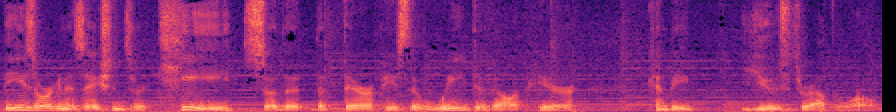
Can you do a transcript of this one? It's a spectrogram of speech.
These organizations are key so that the therapies that we develop here can be used throughout the world.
